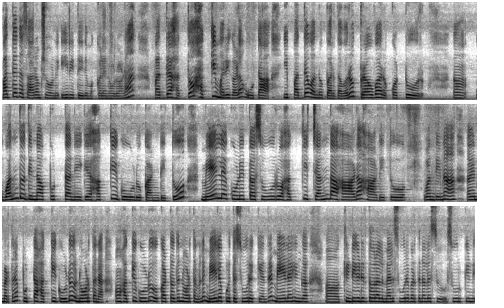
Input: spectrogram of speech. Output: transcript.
ಪದ್ಯದ ಸಾರಾಂಶವನ್ನು ಈ ರೀತಿ ಇದೆ ಮಕ್ಕಳೇ ನೋಡೋಣ. ಪದ್ಯ ಹತ್ತು, ಹಕ್ಕಿ ಮರಿಗಳ ಊಟ. ಈ ಪದ್ಯವನ್ನು ಬರೆದವರು ಪ್ರವರ್ ಕೊಟ್ಟೂರ್. ಒಂದು ದಿನ ಪುಟ್ಟನಿಗೆ ಹಕ್ಕಿಗೂಡು ಕಂಡಿತು. ಮೇಲೆ ಕುಳಿತ ಸೂರು ಹಕ್ಕಿ ಚಂದ ಹಾಡ ಹಾಡಿತು. ಒಂದಿನ ಏನು ಮಾಡ್ತಾನೆ? ಪುಟ್ಟ ಹಕ್ಕಿಗೂಡು ನೋಡ್ತಾನೆ. ಹಕ್ಕಿ ಹಕ್ಕಿಗೂಡು ಕಟ್ಟೋದನ್ನು ನೋಡ್ತಾನೆ. ಮೇಲೆ ಮೇಲೆ ಕುಳಿತ ಸೂರಕ್ಕಿ ಅಂದರೆ ಮೇಲೆ ಹಿಂಗೆ ಕಿಂಡಿ ಗಿಡಿ ಇರ್ತಾವಲ್ಲ ಅಲ್ಲಿ ಮೇಲೆ ಸೂರ್ಯ ಬರ್ತಾನಲ್ಲ ಸೂರು ಕಿಂಡಿ,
